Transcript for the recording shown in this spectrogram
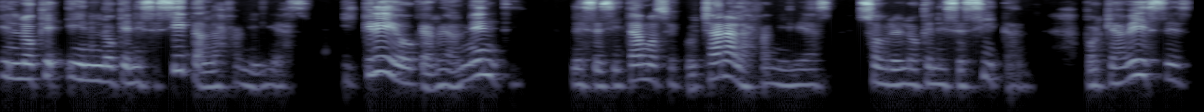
en lo, que, en lo que necesitan las familias. Y creo que realmente necesitamos escuchar a las familias sobre lo que necesitan, porque a veces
